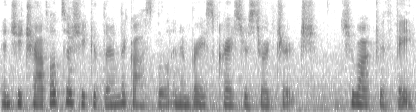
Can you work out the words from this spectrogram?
and she traveled so she could learn the gospel and embrace Christ's restored church. She walked with faith.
